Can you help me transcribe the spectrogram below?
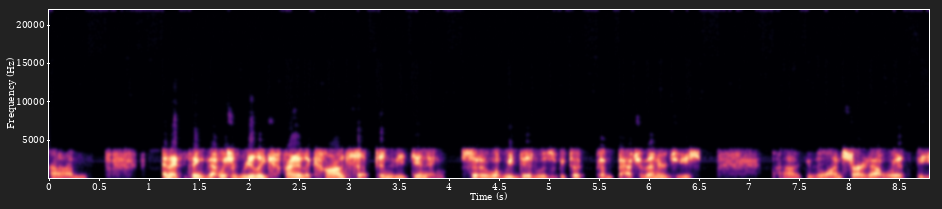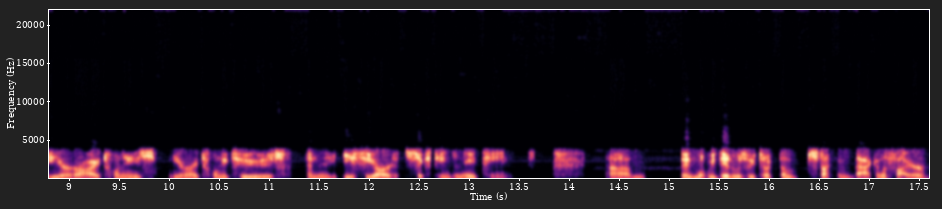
Um, and I think that was really kind of the concept in the beginning. So what we did was we took a batch of energies. Uh, the line started out with the ERI 20s, ERI 22s, and the ECR 16s and 18s. Um, and what we did was we took them, stuck them back in the fire,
